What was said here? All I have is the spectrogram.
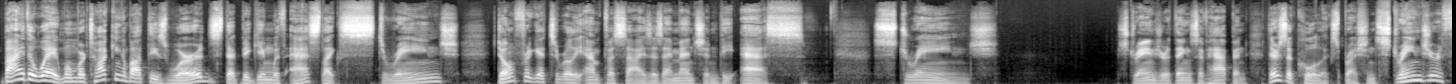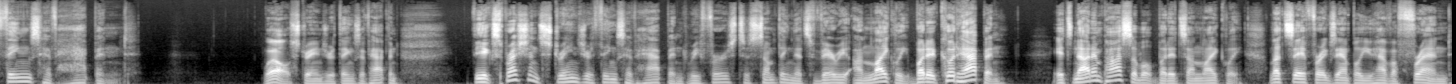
By the way, when we're talking about these words that begin with S, like strange, don't forget to really emphasize, as I mentioned, the S. Strange. Stranger things have happened. There's a cool expression. Stranger things have happened. Well, stranger things have happened. The expression stranger things have happened refers to something that's very unlikely, but it could happen. It's not impossible, but it's unlikely. Let's say, for example, you have a friend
